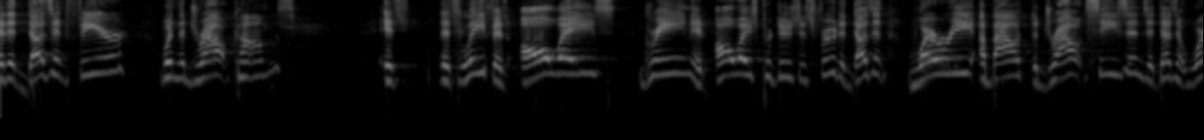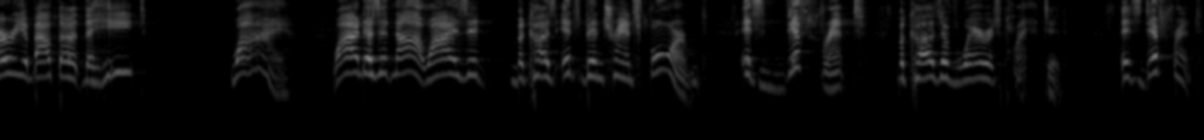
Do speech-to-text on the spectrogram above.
that it doesn't fear when the drought comes. Its, its leaf is always green, it always produces fruit. It doesn't worry about the drought seasons, it doesn't worry about the, the heat. Why? Why does it not? Why is it? Because it's been transformed. It's different because of where it's planted. It's different.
